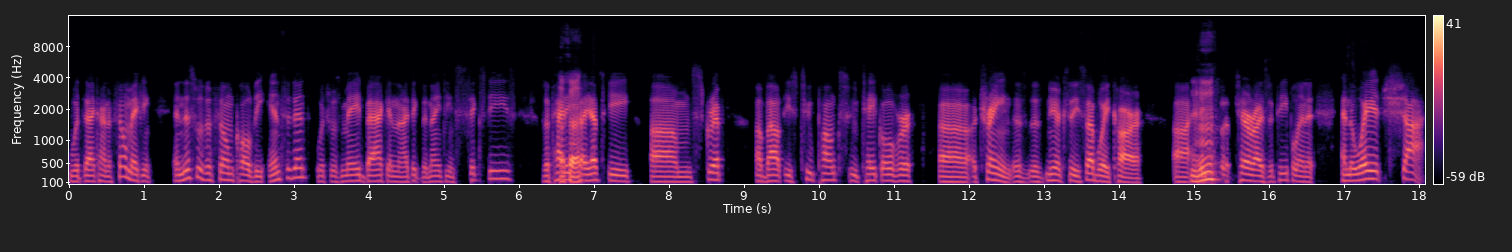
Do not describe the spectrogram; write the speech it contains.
with that kind of filmmaking. And this was a film called The Incident, which was made back in I think the 1960s. The Paddy okay. Chayefsky um, script about these two punks who take over uh, a train, the, the New York City subway car, uh, and mm-hmm. it sort of terrorize the people in it. And the way it's shot,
